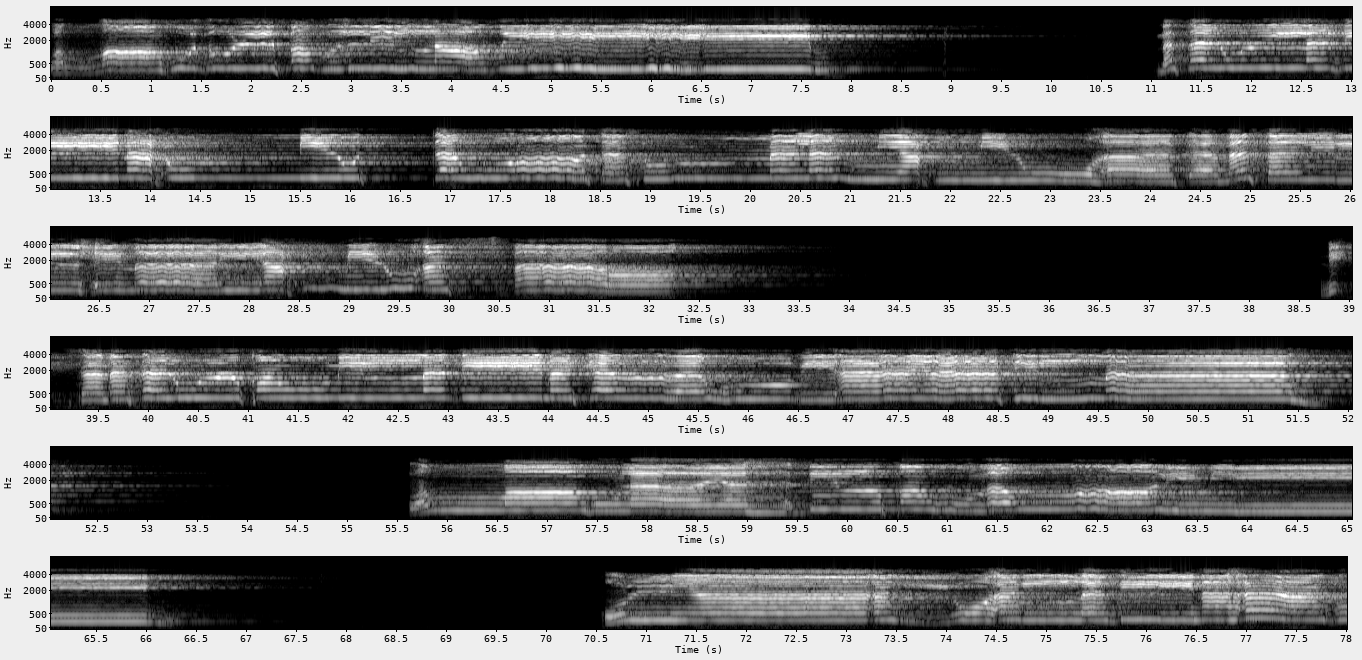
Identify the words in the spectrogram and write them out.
والله ذو الفضل العظيم. مثل والله لا يهدي القوم الظالمين. قل يا أيها الذين هادوا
